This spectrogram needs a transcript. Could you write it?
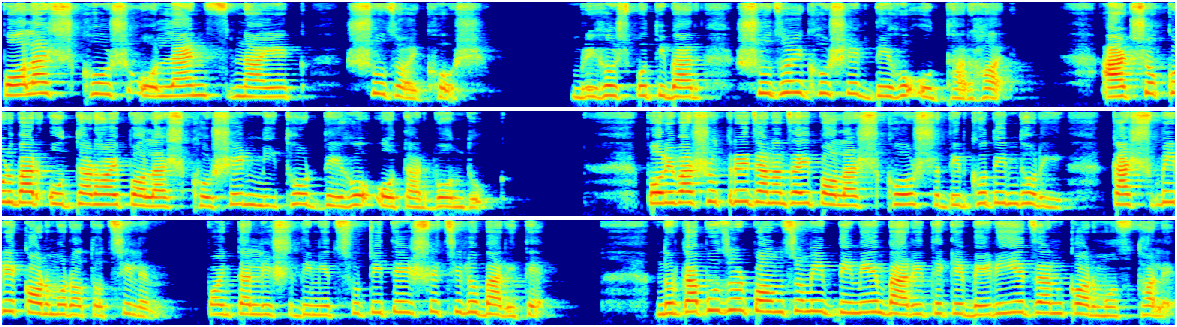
পলাশ ঘোষ ও ল্যান্স নায়ক সুজয় ঘোষ। বৃহস্পতিবার সুজয় ঘোষের দেহ উদ্ধার হয়। আর শুক্রবার উদ্ধার হয় পলাশ ঘোষের নিথর দেহ ও তার বন্দুক। পরিবার সূত্রে জানা যায়, পলাশ ঘোষ দীর্ঘদিন ধরেই কাশ্মীরে কর্মরত ছিলেন। পঁয়তাল্লিশ দিনের ছুটিতে এসেছিল বাড়িতে। দুর্গাপুজোর পঞ্চমীর দিনে বাড়ি থেকে বেরিয়ে যান কর্মস্থলে।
